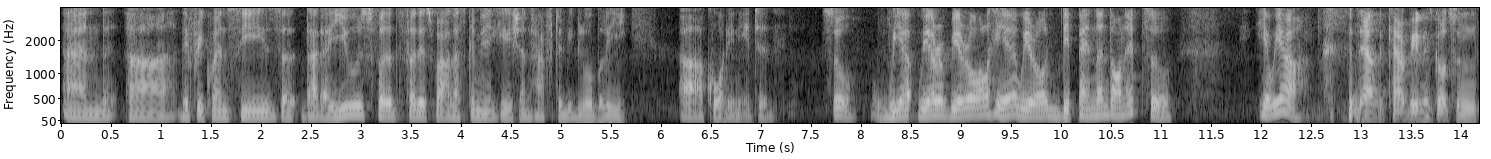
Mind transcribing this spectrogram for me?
and uh, the frequencies uh, that are used for for this wireless communication have to be globally uh, coordinated. So we are, we are, we are all here. We are all dependent on it. So here we are. now, the Caribbean has got some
